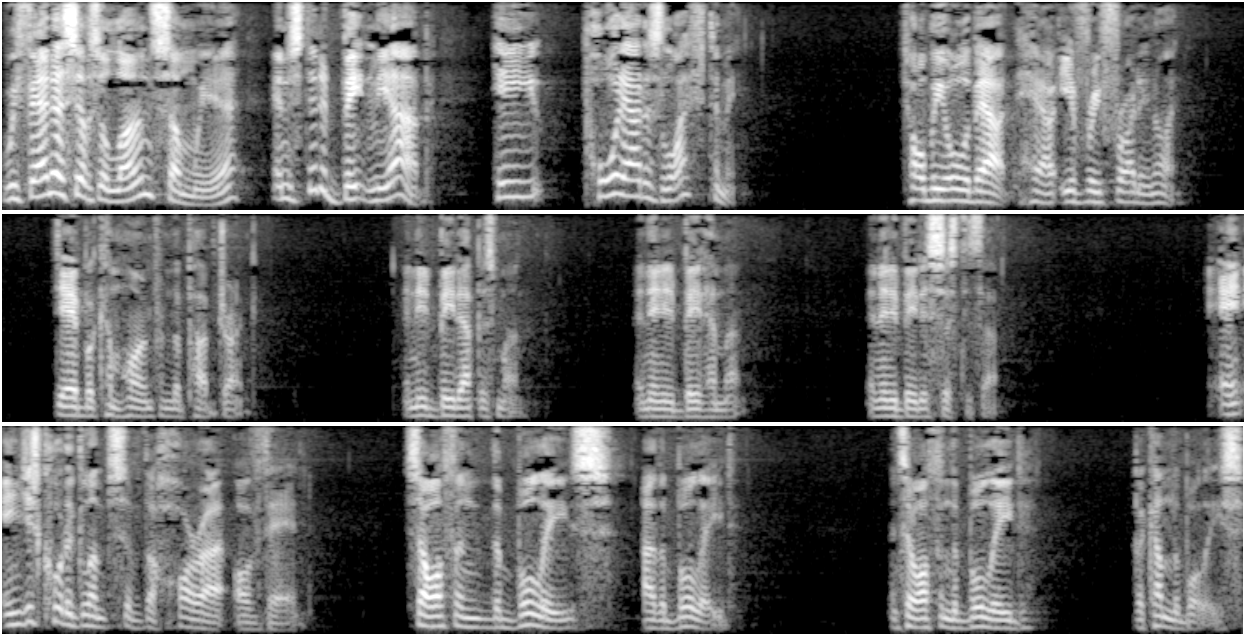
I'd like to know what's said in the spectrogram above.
we found ourselves alone somewhere, and instead of beating me up, he poured out his life to me. Told me all about how every Friday night, Dad would come home from the pub drunk and he'd beat up his mum. And then he'd beat him up. And then he'd beat his sisters up. And, and you just caught a glimpse of the horror of that. So often the bullies are the bullied. And so often the bullied become the bullies.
